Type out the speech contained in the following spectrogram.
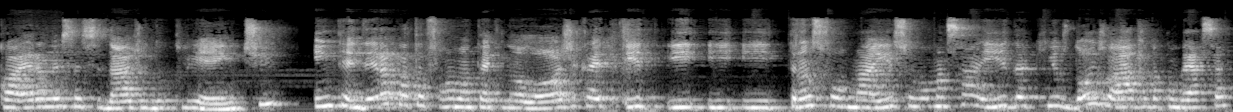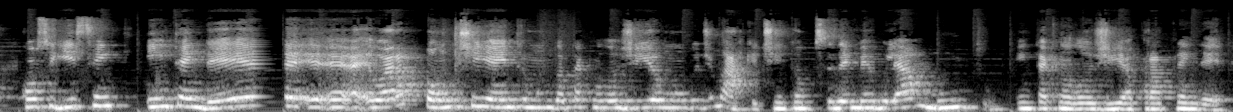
qual era a necessidade do cliente entender a plataforma tecnológica e, e, e, e, transformar isso numa saída que os dois lados da conversa conseguissem entender. É, é, é, eu era ponte entre o mundo da tecnologia e o mundo de marketing, então precisei mergulhar muito em tecnologia para aprender.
